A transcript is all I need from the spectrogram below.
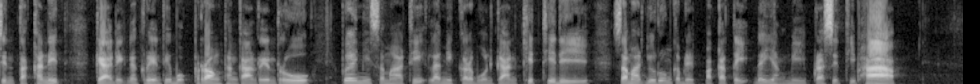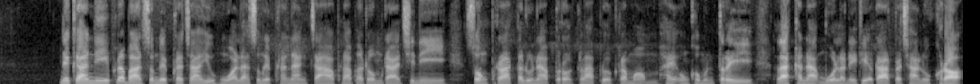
จินตคณิต แก่เด็กนักเรียนที่บกพร่องทางการเรียนรู้ เพื่อให้มีสมาธิและมีกระบวนการคิดที่ดี สามารถอยู่ร่วมกับเด็กปกติได้อย่างมีประสิทธิภาพ ในการนี้พระบาทสมเด็จพระเจ้าอยู่หัวและสมเด็จพระนางเจ้าพระบรมราชินี ทรงพระกรุณาโปรดเกล้าโปรดกระหม่อมให้องคมนตรี และคณะมูลนิธิราชประชานุเคราะห์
